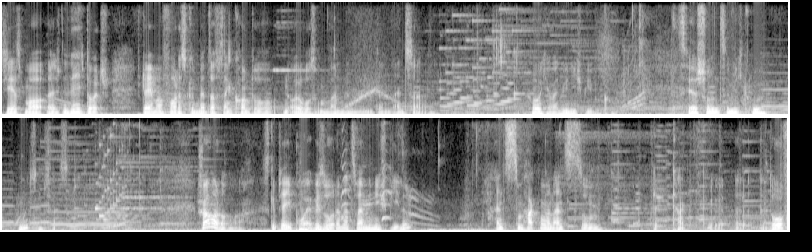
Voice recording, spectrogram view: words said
Stell jetzt mal, äh, nee, Deutsch. Stell dir mal vor, das könnte man jetzt auf sein Konto in Euros umwandeln und dann einzahlen. Oh, ich habe ein Minispiel bekommen. Das wäre schon ziemlich cool. Münzenfest. Schauen wir doch mal. Es gibt ja pro Episode immer zwei Minispiele. Eins zum Hacken und eins zum Kack, äh, doof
